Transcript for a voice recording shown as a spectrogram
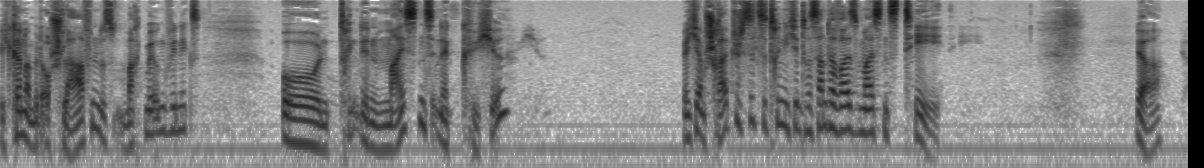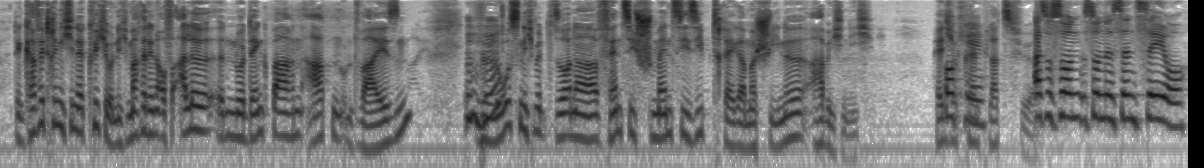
Ich kann damit auch schlafen, das macht mir irgendwie nichts. Und trinke den meistens in der Küche. Wenn ich am Schreibtisch sitze, trinke ich interessanterweise meistens Tee. Ja, den Kaffee trinke ich in der Küche und ich mache den auf alle äh, nur denkbaren Arten und Weisen. Bloß nicht mit so einer fancy schmancy Siebträgermaschine, habe ich nicht. Hätte ich auch keinen Platz für. Also so, so eine Senseo.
